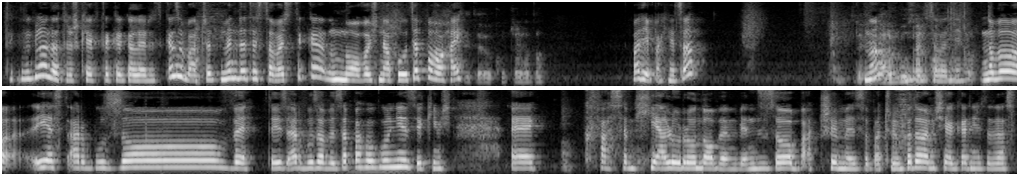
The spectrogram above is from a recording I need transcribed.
tak wygląda troszkę jak taka galaretka. Zobaczę, będę testować. Taka nowość na półce. Powąchaj. I tego kurczaka to Ładnie pachnie, co? takim No, bardzo ładnie. trochę. No bo jest arbuzowy. To jest arbuzowy zapach ogólnie z jakimś e, kwasem hialuronowym, więc zobaczymy, zobaczymy. Podoba mi się jak garnie teraz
